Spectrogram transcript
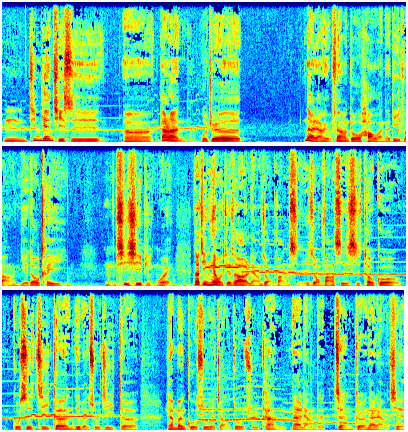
嗯，今天其实，呃，当然，我觉得奈良有非常多好玩的地方，也都可以，嗯，细细品味。那今天我介绍了两种方式，一种方式是透过古事记跟日本书记的两本古书的角度去看奈良的整个奈良县。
